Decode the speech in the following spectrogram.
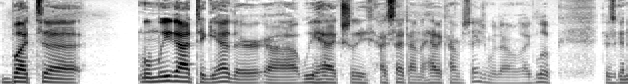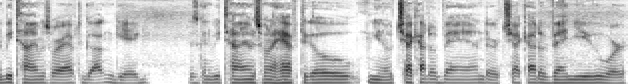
But uh, when we got together, uh, we actually I sat down and had a conversation with her. I'm like, look, there's going to be times where I have to go out and gig. There's going to be times when I have to go, you know, check out a band or check out a venue or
